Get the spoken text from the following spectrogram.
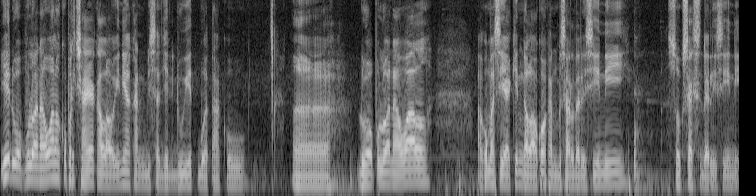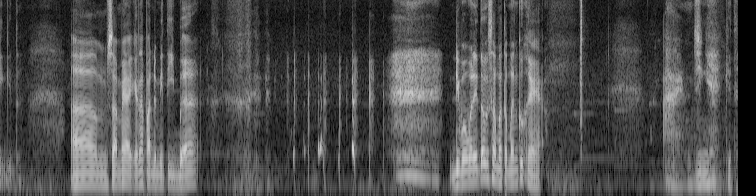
ya 20-an awal aku percaya kalau ini akan bisa jadi duit buat aku. Uh, 20-an awal aku masih yakin kalau aku akan besar dari sini sukses dari sini gitu um, sampai akhirnya pandemi tiba. Di momen itu sama temanku kayak anjing ya gitu.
